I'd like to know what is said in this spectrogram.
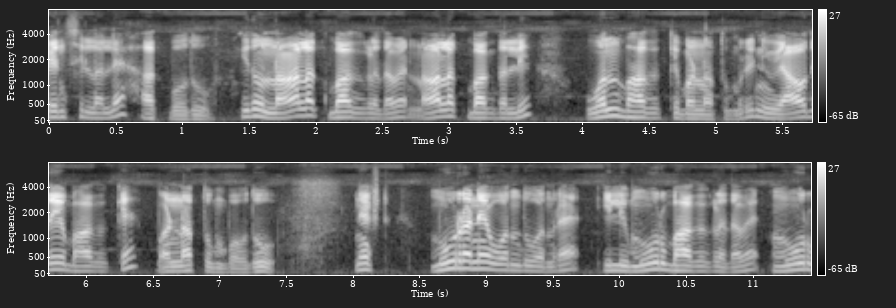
ಪೆನ್ಸಿಲಲ್ಲೇ ಹಾಕ್ಬೋದು. ಇದು ನಾಲ್ಕು ಭಾಗಗಳಿದ್ದಾವೆ ನಾಲ್ಕು ಭಾಗದಲ್ಲಿ ಒಂದು ಭಾಗಕ್ಕೆ ಬಣ್ಣ ತುಂಬ್ರಿ. ನೀವು ಯಾವುದೇ ಭಾಗಕ್ಕೆ ಬಣ್ಣ ತುಂಬೋದು. ನೆಕ್ಸ್ಟ್, ಮೂರನೇ ಒಂದು ಅಂದರೆ ಇಲ್ಲಿ ಮೂರು ಭಾಗಗಳಿದ್ದಾವೆ ಮೂರು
